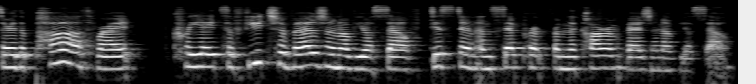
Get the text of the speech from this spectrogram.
so the path, right, creates a future version of yourself distant and separate from the current version of yourself.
